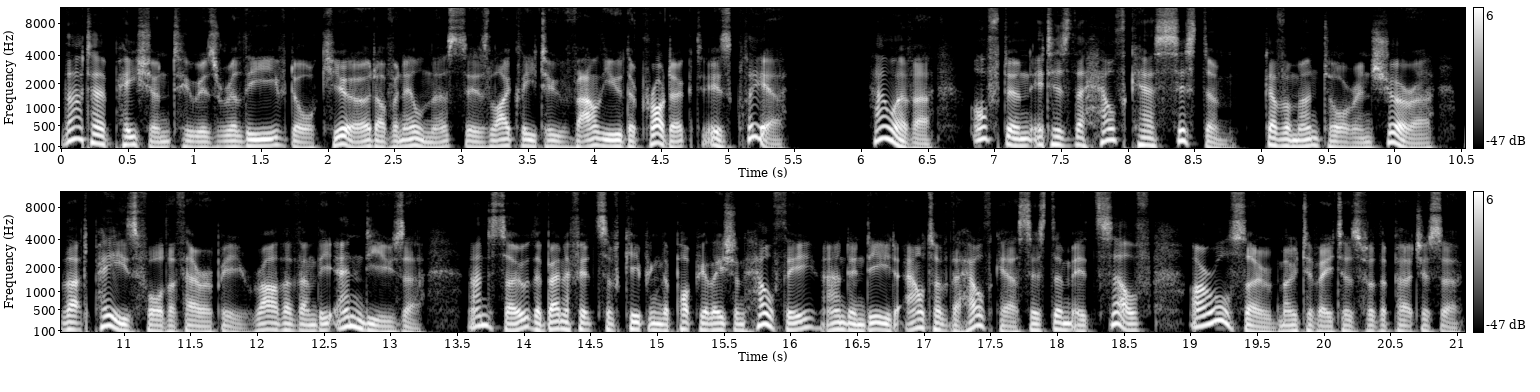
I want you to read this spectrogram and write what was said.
That a patient who is relieved or cured of an illness is likely to value the product is clear. However, often it is the healthcare system government or insurer, that pays for the therapy rather than the end user, and so the benefits of keeping the population healthy and indeed out of the healthcare system itself are also motivators for the purchaser.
